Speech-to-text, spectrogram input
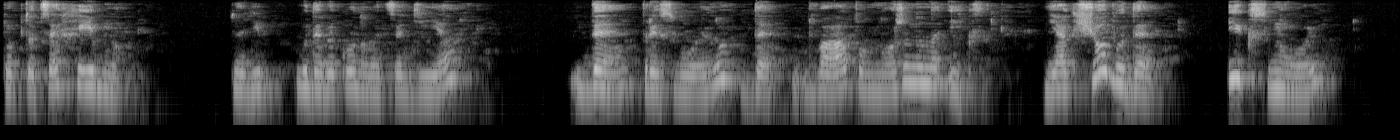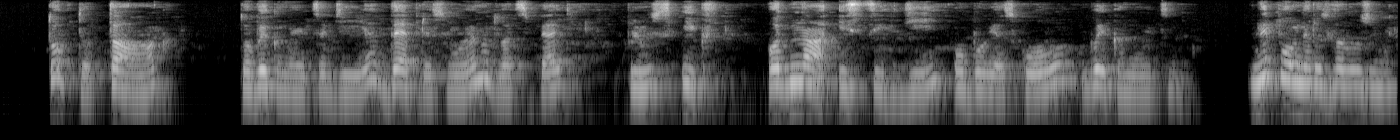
Тобто це хибно. Тоді буде виконуватися дія, де присвоєно де 2 помножено на х. Якщо буде х0, тобто так, то виконається дія, де присвоєно 25 плюс х. Одна із цих дій обов'язково виконується. Неповне розгалуження.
